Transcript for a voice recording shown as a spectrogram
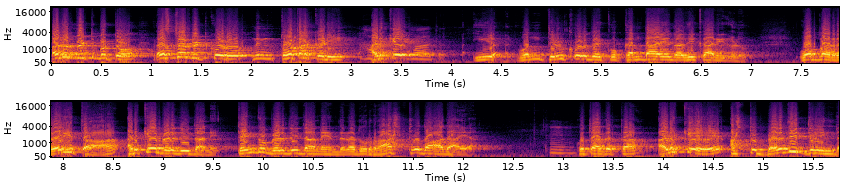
ಅದು ಬಿಟ್ಬಿಟ್ಟು ರಸ್ತೆ ಬಿಟ್ಕೊಡು ನಿನ್ ತೋಟ ಕಡಿ. ಅಡಿಕೆ. ಈ ಒಂದು ತಿಳ್ಕೊಳ್ಬೇಕು ಕಂದಾಯದ ಅಧಿಕಾರಿಗಳು. ಒಬ್ಬ ರೈತ ಅಡಿಕೆ ಬೆಳೆದಿದ್ದಾನೆ, ತೆಂಗು ಬೆಳೆದಿದ್ದಾನೆ ಅಂದ್ರೆ ಅದು ರಾಷ್ಟ್ರದ ಆದಾಯ. ಗೊತ್ತಾಗತ್ತಾ? ಅಡಿಕೆ ಅಷ್ಟು ಬೆಳೆದಿದ್ರಿಂದ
